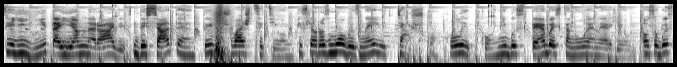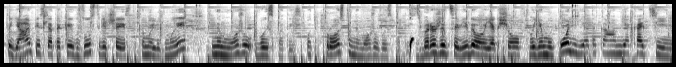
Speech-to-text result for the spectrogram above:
це її таємна радість. Десяте, ти відчуваєш це тілом. Після розмови з нею тяжко, липко, ніби з тебе стянули енергію. Особисто я після таких зустрічей з такими людьми не можу виспатись. От просто не можу виспатись. Збережи це відео, якщо в твоєму полі є така м'яка тінь.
